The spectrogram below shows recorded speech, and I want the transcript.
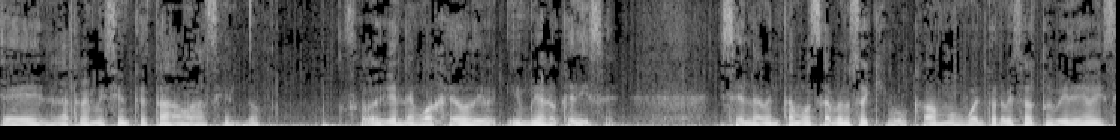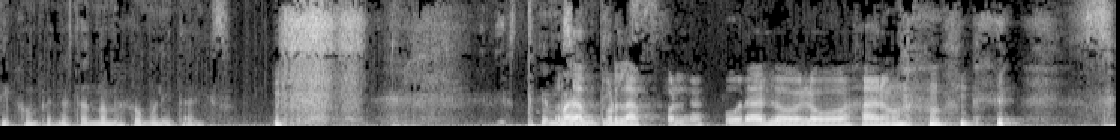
eh, la transmisión que estábamos haciendo sobre el lenguaje de odio y mira lo que dice. Dice, lamentamos habernos equivocado, hemos vuelto a revisar tu video y sí cumplen nuestros nombres comunitarios. O sea, por, la, por las puras lo, lo bajaron. Sí,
